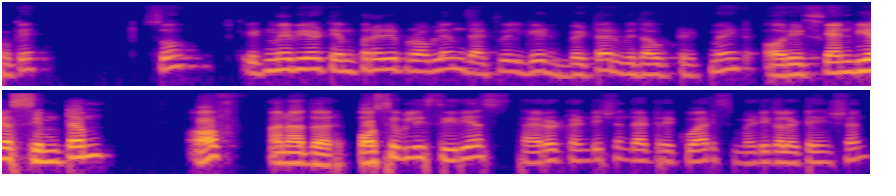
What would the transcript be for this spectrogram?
okay so it may be a temporary problem that will get better without treatment or it can be a symptom of another possibly serious thyroid condition that requires medical attention.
